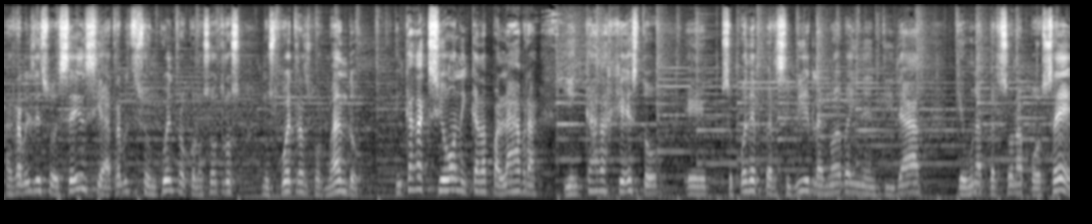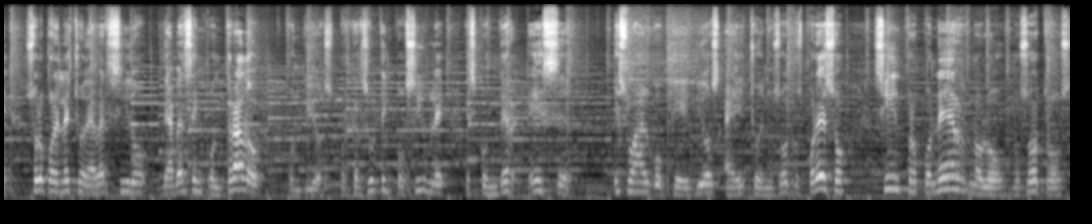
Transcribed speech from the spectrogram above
a través de su esencia, a través de su encuentro con nosotros, nos fue transformando. En cada acción, en cada palabra y en cada gesto eh, se puede percibir la nueva identidad que una persona posee solo por el hecho de haber sido, de haberse encontrado con Dios, porque resulta imposible esconder ese, eso algo que Dios ha hecho en nosotros. Por eso, sin proponérnoslo nosotros,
